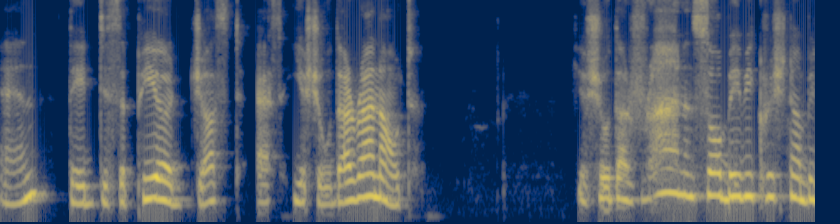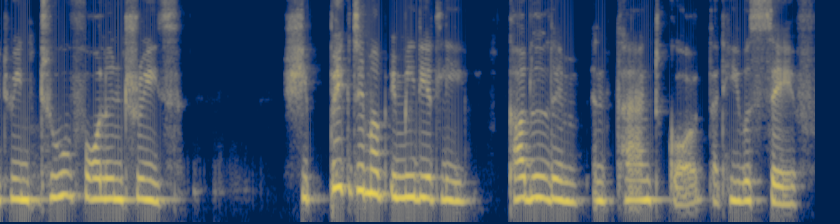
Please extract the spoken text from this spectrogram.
And they disappeared just as Yashoda ran out. Yashoda ran and saw baby Krishna between two fallen trees. She picked him up immediately, cuddled him, and thanked God that he was safe.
